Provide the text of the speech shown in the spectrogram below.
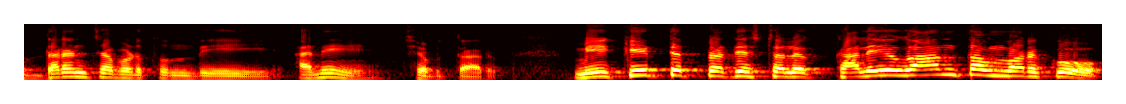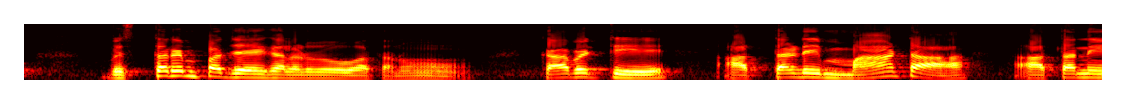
ఉద్ధరించబడుతుంది అని చెబుతారు. మీ కీర్తి ప్రతిష్టలు కలియుగాంతం వరకు విస్తరింపజేయగలడు అతను. కాబట్టి అతడి మాట అతని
